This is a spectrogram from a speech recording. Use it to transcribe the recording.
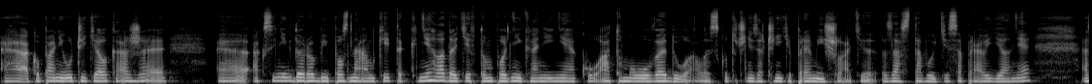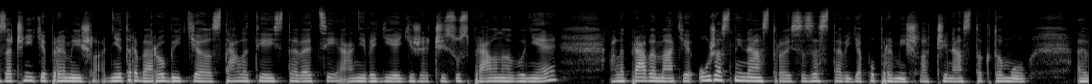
ako pani učiteľka, že ak si niekto robí poznámky, tak nehľadajte v tom podnikaní nejakú atomovú vedu, ale skutočne začnite premýšľať, zastavujte sa pravidelne a začnite premýšľať. Netreba robiť e, stále tie isté veci a nevedieť, že či sú správne alebo nie, ale práve máte úžasný nástroj sa zastaviť a popremýšľať, či nás to k tomu, e,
